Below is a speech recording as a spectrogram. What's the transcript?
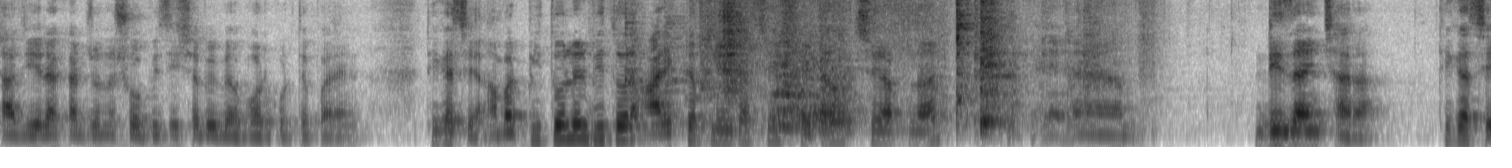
সাজিয়ে রাখার জন্য শোপিস হিসাবে ব্যবহার করতে পারেন। ঠিক আছে? আবার পিতলের ভিতর আরেকটা প্লেট আছে, সেটা হচ্ছে আপনার ডিজাইন ছাড়া। ঠিক আছে?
